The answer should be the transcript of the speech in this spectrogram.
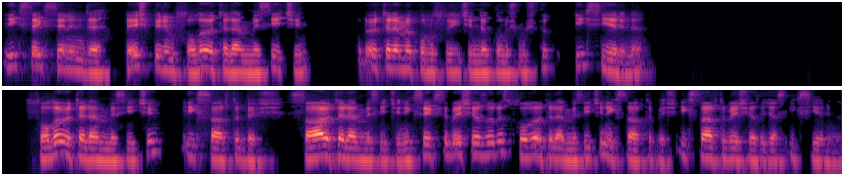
x ekseninde 5 birim sola ötelenmesi için, bunu öteleme konusu içinde konuşmuştuk. x yerine Sola ötelenmesi için x artı 5. Sağa ötelenmesi için x eksi 5 yazarız. Sola ötelenmesi için x artı 5. x artı 5 yazacağız x yerine.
